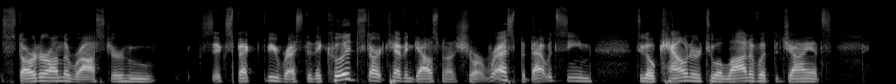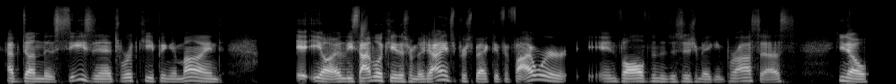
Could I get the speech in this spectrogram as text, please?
starter on the roster who expect to be rested. They could start Kevin Gausman on short rest, but that would seem to go counter to a lot of what the Giants have done this season. It's worth keeping in mind it, you know, at least I'm looking at this from the Giants' perspective. If I were involved in the decision making process, you know,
